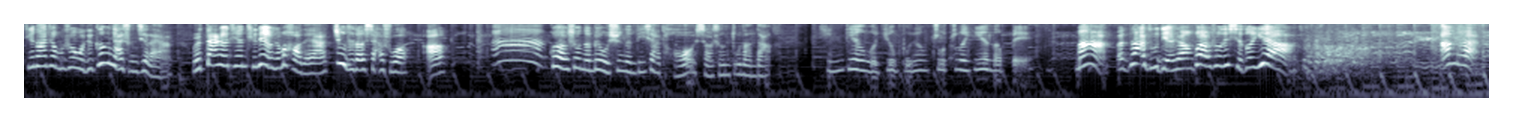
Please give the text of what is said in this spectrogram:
听他这么说，我就更加生气了呀！我说大热天停电有什么好的呀？就知道瞎说啊！啊！怪小兽呢被我训得低下头，小声嘟囔道：“停电我就不用做作业了呗。”妈，把蜡烛点上，怪小兽得写作业啊！安排。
